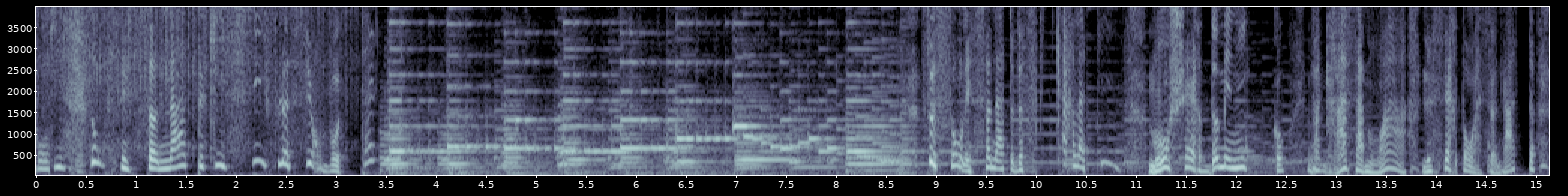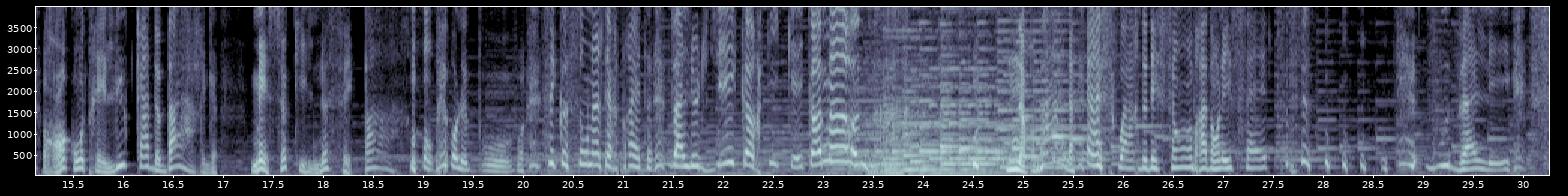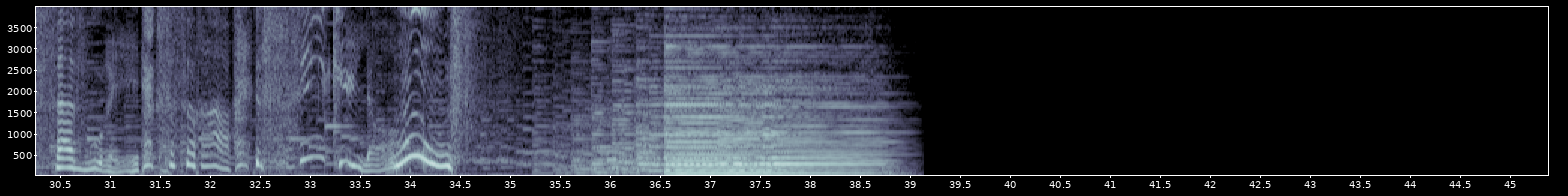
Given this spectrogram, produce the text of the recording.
sont ces sonates qui sifflent sur vos têtes Ce sont les sonates de Scarlatti. Mon cher Domenico va, grâce à moi, le serpent à sonate, rencontrer Lucas de Bargue. Mais ce qu'il ne sait pas, oh le pauvre, c'est que son interprète va le décortiquer comme un renard. Normal, un soir de décembre avant les fêtes. Vous allez savourer, ce sera succulent, mmh,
